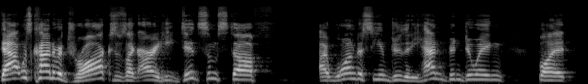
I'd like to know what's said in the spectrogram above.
that was kind of a draw because it was like, all right, he did some stuff I wanted to see him do that he hadn't been doing, but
